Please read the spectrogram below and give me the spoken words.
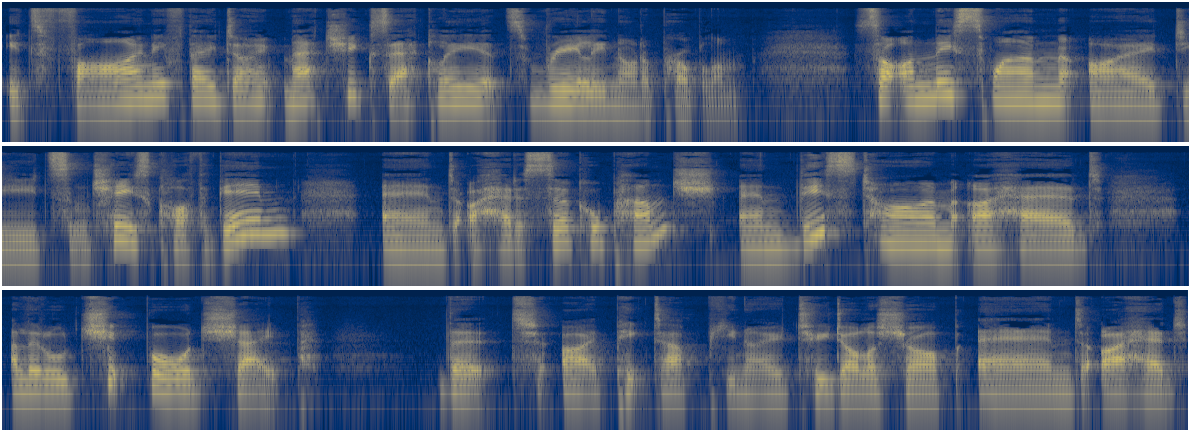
It's fine if they don't match exactly, it's really not a problem. So on this one, I did some cheesecloth again and I had a circle punch, and this time I had a little chipboard shape that I picked up, you know, $2 shop, and I had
